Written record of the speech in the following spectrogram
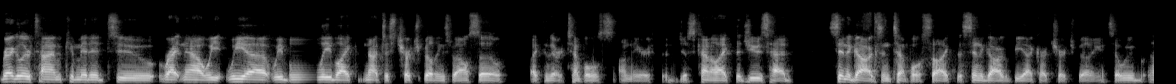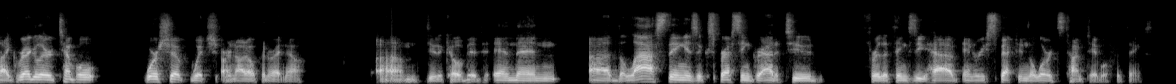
regular time committed to right now we we uh we believe like not just church buildings but also like there are temples on the earth just kind of like the jews had synagogues and temples so like the synagogue be like our church building. And so we like regular temple worship which are not open right now um, due to covid. And then uh, the last thing is expressing gratitude for the things that you have and respecting the lord's timetable for things.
